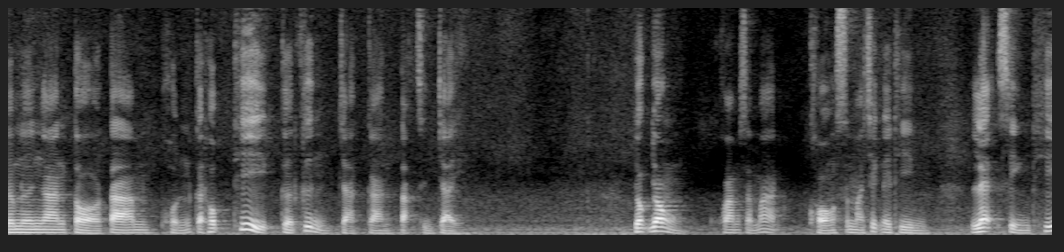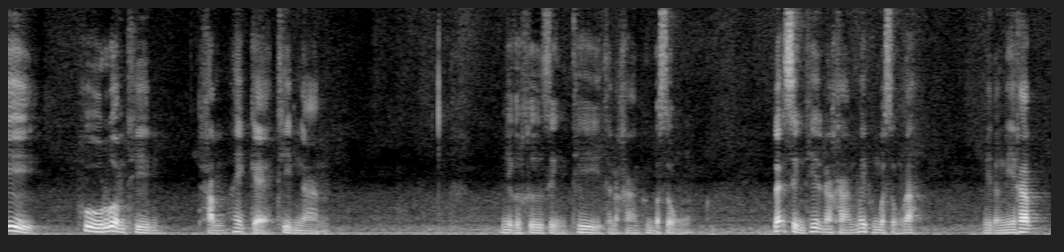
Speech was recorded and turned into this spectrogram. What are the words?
ดำเนินงานต่อตามผลกระทบที่เกิดขึ้นจากการตัดสินใจ ยกย่องความสามารถของสมาชิกในทีม และสิ่งที่ผู้ร่วมทีมทำให้แก่ทีมงาน นี่ก็คือสิ่งที่ธนาคารพึงประสงค์ และสิ่งที่ธนาคารไม่พึงประสงค์ล่ะ มีดังนี้ครับ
